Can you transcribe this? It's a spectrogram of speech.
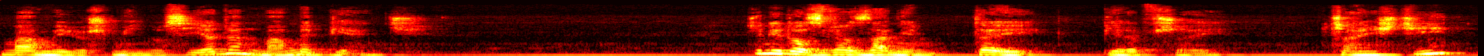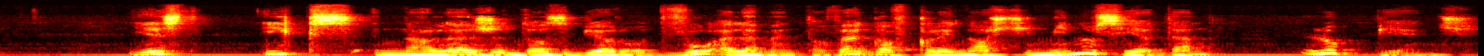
Mamy już minus 1, mamy 5. Czyli rozwiązaniem tej pierwszej części jest x należy do zbioru dwuelementowego w kolejności minus 1 lub 5.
